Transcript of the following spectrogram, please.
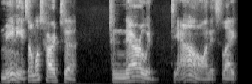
many. It's almost hard to to narrow it down. It's like,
